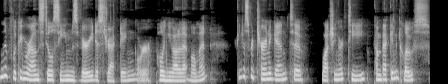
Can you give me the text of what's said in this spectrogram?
And if looking around still seems very distracting or pulling you out of that moment, you can just return again to watching our tea, come back in close,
